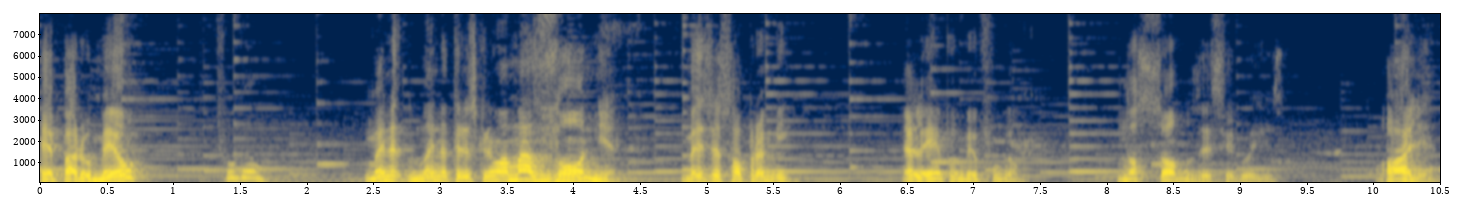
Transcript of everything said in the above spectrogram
é para o meu fogão. Mãe, mãe natureza criou uma Amazônia, mas é só para mim. É lenha para o meu fogão. Nós somos esse egoísmo. Olha,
